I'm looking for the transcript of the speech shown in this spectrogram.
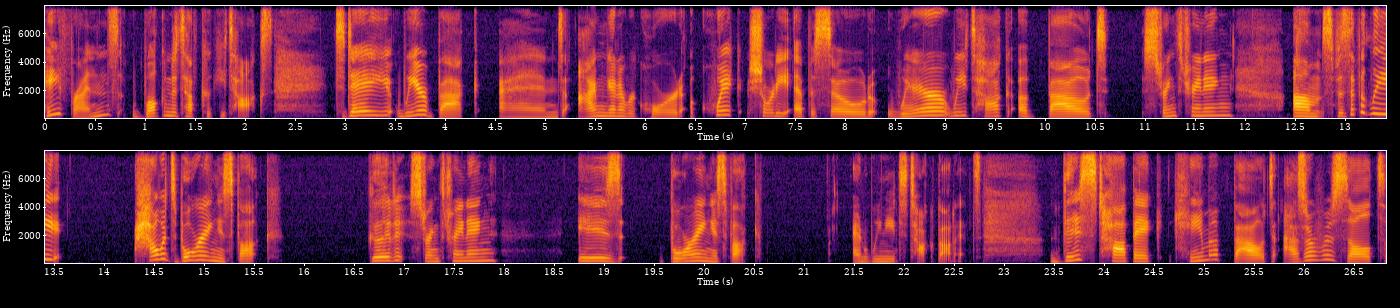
Hey, friends, welcome to Tough Cookie Talks. Today, we are back and I'm going to record a quick, shorty episode where we talk about strength training, um, specifically how it's boring as fuck. Good strength training is boring as fuck, and we need to talk about it. This topic came about as a result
